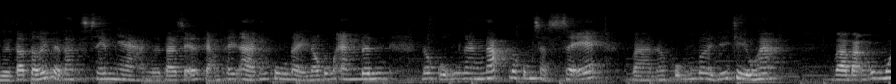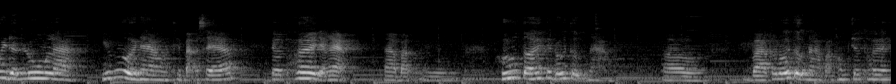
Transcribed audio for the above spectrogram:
người ta tới người ta xem nhà người ta sẽ cảm thấy à cái khu này nó cũng an ninh nó cũng ngăn nắp nó cũng sạch sẽ và nó cũng dễ chịu ha và bạn cũng quy định luôn là những người nào thì bạn sẽ cho thuê chẳng hạn. Là bạn ừ, hướng tới cái đối tượng nào. Ờ, và cái đối tượng nào bạn không cho thuê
